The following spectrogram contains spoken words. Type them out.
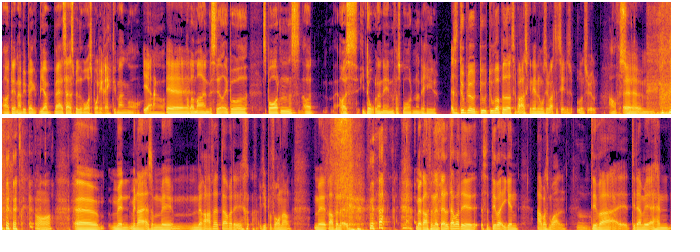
Og den har vi begge, vi har hver især spillet vores sport i rigtig mange år. ja. Og Øh, har været meget investeret i både sporten og også idolerne inden for sporten og det hele. Altså, du, blev, du, du var bedre til basket, end jeg nogensinde var til tennis, uden tvivl. Åh, sygt. Øhm, åh. øhm, men, men nej, altså med, med Rafa, der var det, vi er på fornavn, med Rafa, med Rafa Nadal, der var det, altså det var igen arbejdsmoralen. Mm. Det var øh, det der med, at han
